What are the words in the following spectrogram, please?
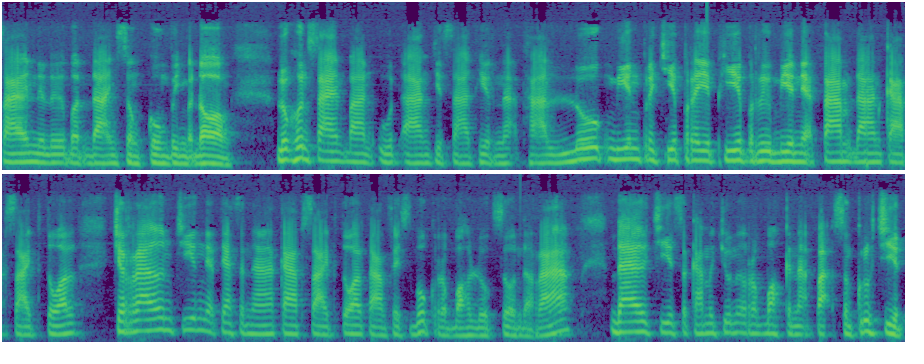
សែននៅលើបណ្ដាញសង្គមវិញម្ដង លោកហ៊ុនសែនបានអួតអាងជាសាធារណៈថាលោកមានប្រជាប្រិយភាពឬមានអ្នកតាមដានការផ្សាយផ្ទាល់ច្រើនជាងអ្នកទស្សនាការផ្សាយផ្ទាល់តាម Facebook របស់លោកសូនតារាដែលជាសកម្មជនរបស់គណៈបកសង្គ្រោះជាតិ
